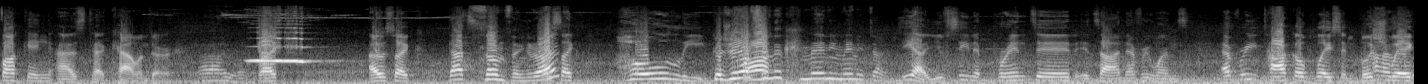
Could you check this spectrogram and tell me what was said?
fucking Aztec calendar. Ah, yeah. Like, I was like, That's something, I right? was like, holy. because you have seen it many, many times. Yeah, you've seen it printed. It's on everyone's. Every taco place in Bushwick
